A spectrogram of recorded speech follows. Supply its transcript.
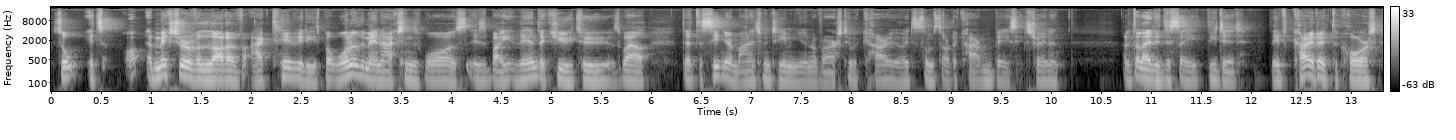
So, it's a mixture of a lot of activities. But one of the main actions was, is by the end of Q2 as well, that the senior management team in university would carry out some sort of carbon basics training. I'm delighted to say they did. They've carried out the course.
